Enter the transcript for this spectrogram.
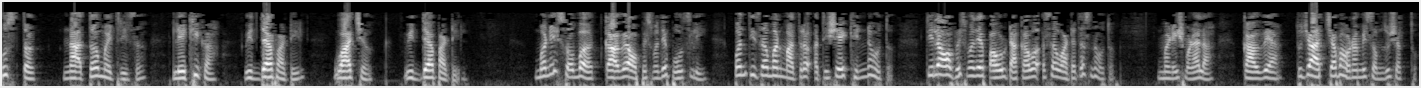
पुस्तक नातं मैत्रीचं लेखिका विद्या पाटील वाचक विद्या पाटील. मनीष सोबत काव्य ऑफिसमध्ये पोहोचली पण तिचं मन मात्र अतिशय खिन्न होतं. तिला ऑफिसमध्ये पाऊल टाकावं असं वाटतच नव्हतं. मनीष म्हणाला काव्या तुझ्या आजच्या भावना मी समजू शकतो.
